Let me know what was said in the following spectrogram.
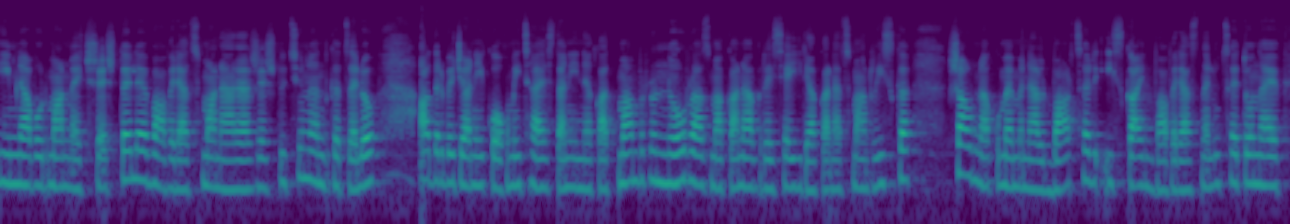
հիմնավորման մեջ շեշտել է վավերացման անհրաժեշտությունը ընդգծելով Ադրբեջանի կողմից Հայաստանի նկատմամբ նոր ռազմական ագրեսիայի իրականացման ռիսկը շարունակում է մնալ բարձր, իսկ այն վավերացնելուց հետո նաև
